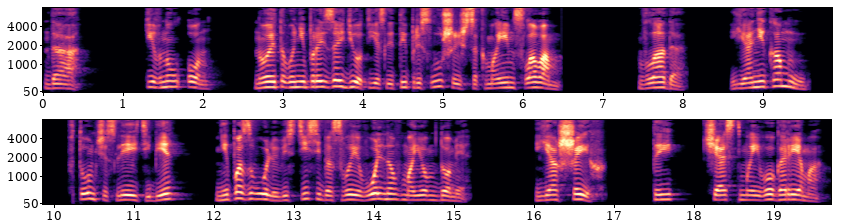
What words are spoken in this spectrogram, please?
«Да», — кивнул он. «Но этого не произойдет, если ты прислушаешься к моим словам. Влада, я никому, в том числе и тебе, не позволю вести себя своевольно в моем доме. Я шейх, ты – часть моего гарема,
